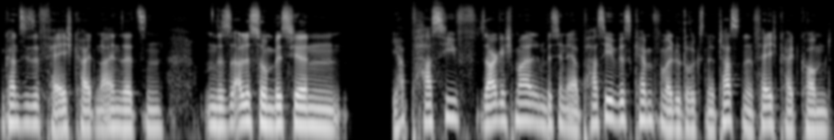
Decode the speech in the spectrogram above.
und kannst diese Fähigkeiten einsetzen. Und das ist alles so ein bisschen, ja, passiv, sage ich mal, ein bisschen eher passives Kämpfen, weil du drückst eine Taste, eine Fähigkeit kommt,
